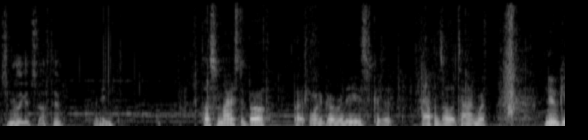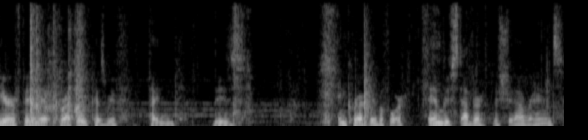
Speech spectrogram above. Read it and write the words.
some really good stuff too. I mean, plus and minus to both, but I want to go over these because it happens all the time with new gear fitting it correctly because we've tightened these incorrectly before and we've stabbed our, the shit out of our hands.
